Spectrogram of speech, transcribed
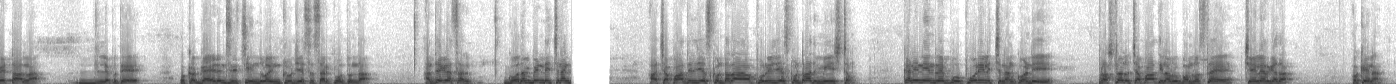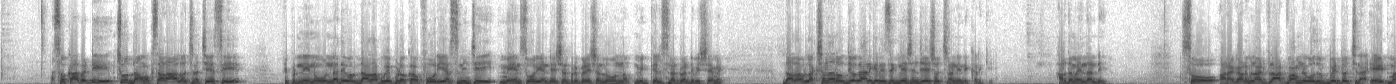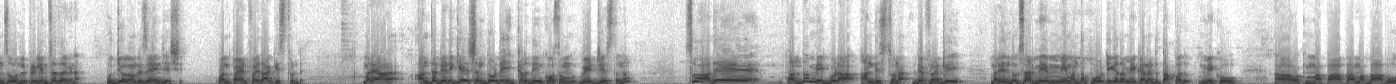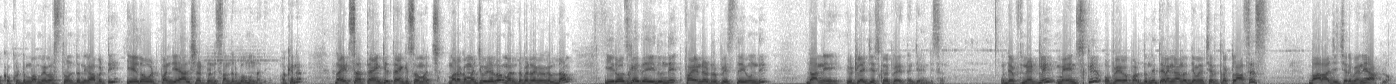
పెట్టాలనా? లేకపోతే ఒక గైడెన్స్ ఇచ్చి ఇందులో ఇంక్లూడ్ చేస్తే సరిపోతుందా? అంతేగా సార్ గోధుమ పిండి ఇచ్చిన ఆ చపాతీలు చేసుకుంటారా పూరీలు చేసుకుంటారా అది మీ ఇష్టం. కానీ నేను రేపు పూరీలు ఇచ్చిన అనుకోండి ప్రశ్నలు చపాతీల రూపంలో వస్తే చేయలేరు కదా. ఓకేనా? సో కాబట్టి చూద్దాం ఒకసారి ఆలోచన చేసి ఇప్పుడు నేను ఉన్నది ఒక దాదాపుగా ఇప్పుడు ఒక ఫోర్ ఇయర్స్ నుంచి మెయిన్స్ ఓరియంటేషన్ ప్రిపరేషన్లో ఉన్నాం మీకు తెలిసినటువంటి విషయమే. దాదాపు లక్షన్నర ఉద్యోగానికి రిసిగ్నేషన్ చేసి వచ్చిన నేను ఇక్కడికి. అర్థమైందండి? సో అనకాడమి లాంటి ప్లాట్ఫామ్ని వదిలిపెట్టి వచ్చిన ఎయిట్ మంత్స్ ఓన్లీ ప్రిలిమ్స్ చదివిన ఉద్యోగం రిజైన్ చేసి వన్ పాయింట్ ఫైవ్ దాకా ఇస్తుండే. మరి అంత డెడికేషన్ తోటి ఇక్కడ దీనికోసం వెయిట్ చేస్తున్నాం. సో అదే పంతం మీకు కూడా అందిస్తున్నా. డెఫినెట్లీ మరి ఎందుకు సార్ మేము మేమంతా పోటీ కదా మీకు అనంటే తప్పదు. మీకు ఒక మా పాప మా బాబు ఒక కుటుంబ వ్యవస్థ ఉంటుంది కాబట్టి ఏదో ఒకటి పని చేయాల్సినటువంటి సందర్భం ఉన్నది. ఓకేనా? Right sir thank you thank you so much మరొక మంచి వీడియోలో మరింత బెటర్గా కలుద్దాం. ఈ రోజుకైతే ఇది ఉంది. ఫైవ్ హండ్రెడ్ రూపీస్ది ఉంది. దాన్ని యూటిలైజ్ చేసుకునే ప్రయత్నం చేయండి సార్ డెఫినెట్లీ మెయిన్స్కి ఉపయోగపడుతుంది తెలంగాణ ఉద్యమ చరిత్ర క్లాసెస్ బాలాజీ చెరబని యాప్లో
